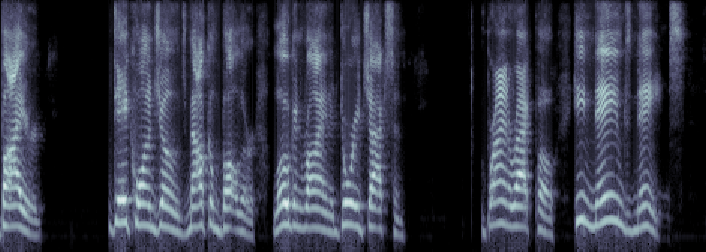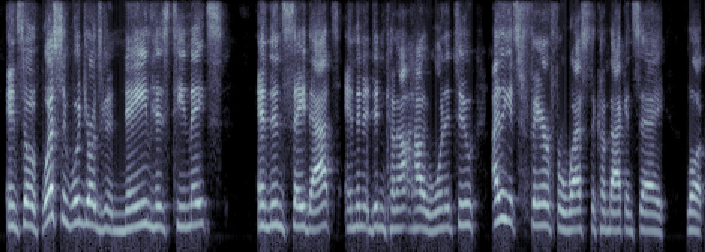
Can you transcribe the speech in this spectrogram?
Byard, Daquan Jones, Malcolm Butler, Logan Ryan, Adoree Jackson, Brian Orakpo. He named names. And so if Wesley Woodyard's going to name his teammates and then say that, and then it didn't come out how he wanted to, I think it's fair for Wes to come back and say, look,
